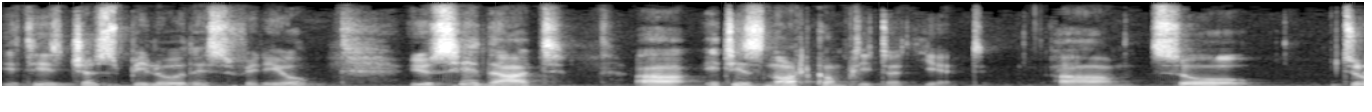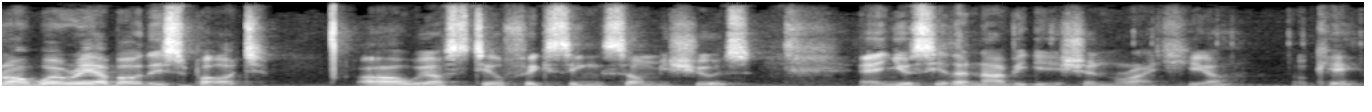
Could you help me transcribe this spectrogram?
It is just below this video. You see that uh, it is not completed yet. Um, so do not worry about this part uh, we are still fixing some issues. And you see the navigation right here okay?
